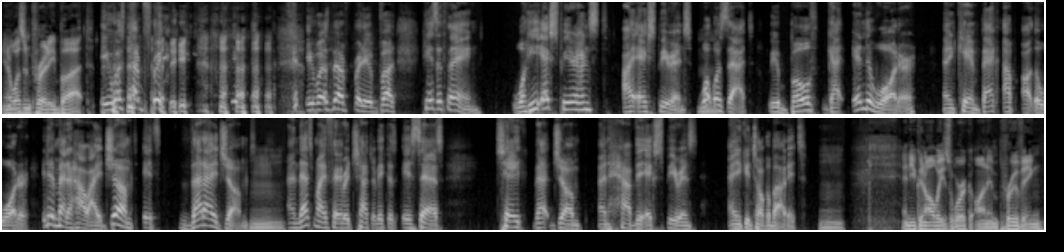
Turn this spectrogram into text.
And it wasn't pretty, but it was not pretty. it was not pretty. But here's the thing: what he experienced, I experienced. Mm. What was that? We both got in the water and came back up out of the water. It didn't matter how I jumped; it's that I jumped, mm. and that's my favorite chapter because it says take that jump and have the experience and you can talk about it. Mm. And you can always work on improving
